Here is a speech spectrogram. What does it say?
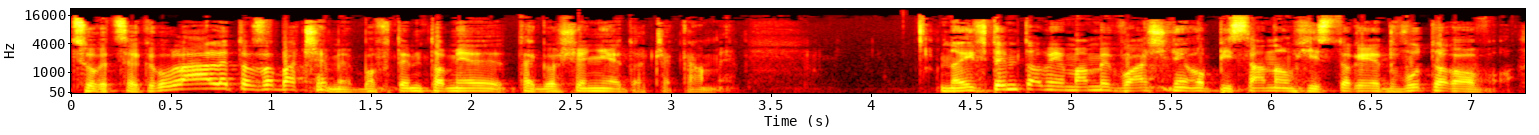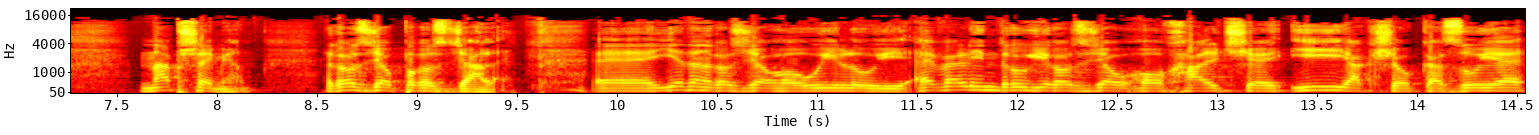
córce króla, ale to zobaczymy, bo w tym tomie tego się nie doczekamy. No i w tym tomie mamy właśnie opisaną historię dwutorowo, na przemian, rozdział po rozdziale. E, jeden rozdział o Willu i Evelyn, drugi rozdział o Halcie i, jak się okazuje,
